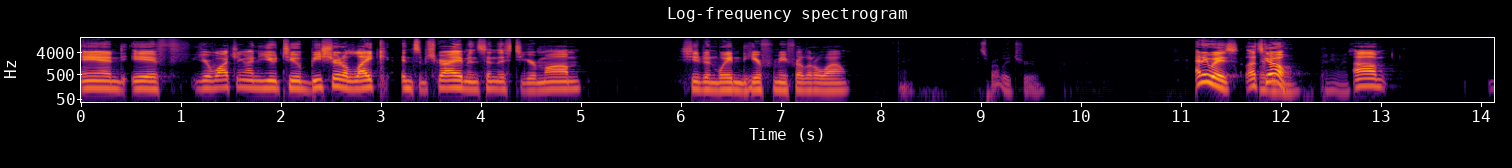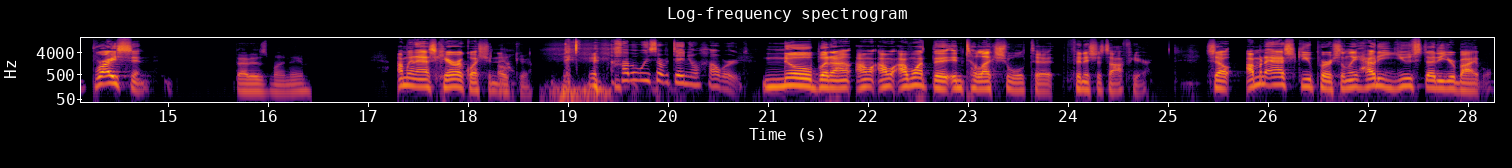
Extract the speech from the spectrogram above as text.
And if you're watching on YouTube, be sure to like and subscribe and send this to your mom. She's been waiting to hear from me for a little while. That's probably true. Anyways, let's Or go. mom. Anyways. Um, Bryson, That is my name. I'm going to ask Kara a question now. Okay. How about we start with Daniel Howard? No, but I, I, I I want the intellectual to finish us off here. So I'm going to ask you personally, how do you study your Bible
